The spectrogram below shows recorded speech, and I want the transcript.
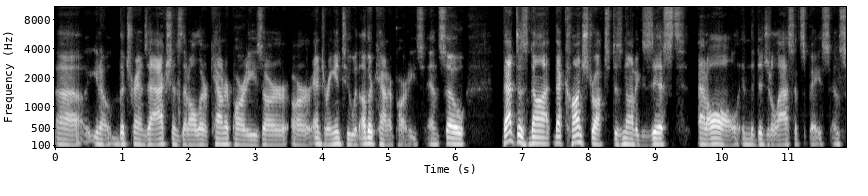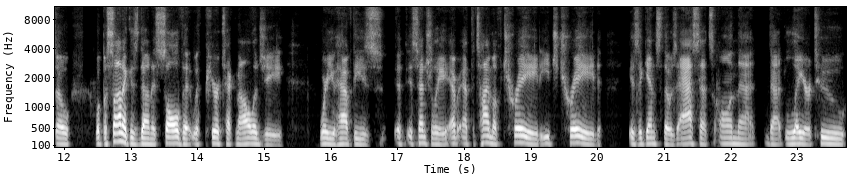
uh, you know the transactions that all their counterparties are are entering into with other counterparties and so that does not that construct does not exist at all in the digital asset space. And so what Bosonic has done is solve it with pure technology where you have these essentially at the time of trade, each trade is against those assets on that that layer two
